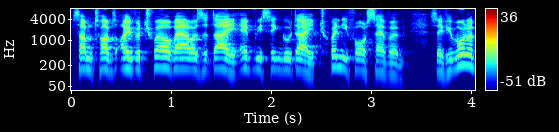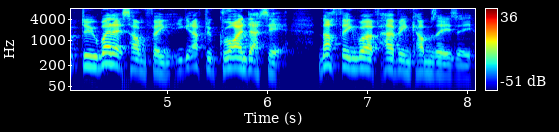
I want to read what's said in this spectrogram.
sometimes over 12 hours a day, every single day, 24 7. So, if you want to do well at something, you're going to have to grind at it. Nothing worth having comes easy.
